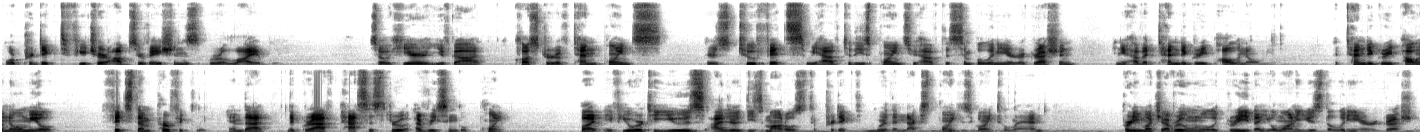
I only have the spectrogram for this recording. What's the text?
or predict future observations reliably. So here you've got a cluster of 10 points. There's two fits we have to these points. You have the simple linear regression, and you have a 10 degree polynomial. The 10 degree polynomial fits them perfectly in that the graph passes through every single point. But if you were to use either of these models to predict where the next point is going to land, pretty much everyone will agree that you'll want to use the linear regression,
